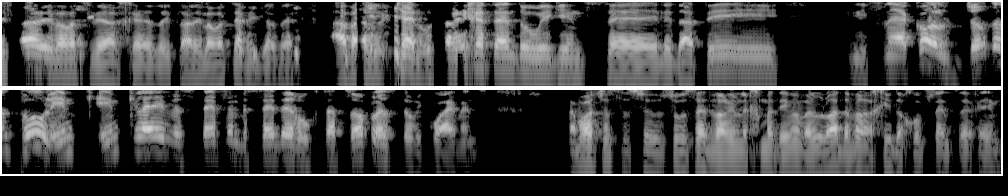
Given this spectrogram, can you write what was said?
איתו אני לא מצליח, איתו אני לא מצליח להתבלבל. אבל כן, הוא צריך את אנדרו ויגינס, אה, לדעתי, לפני הכל, ג'ורדן פול, אם, אם קליי וסטפן בסדר, הוא קצת surplus to requirements, למרות שהוא, שהוא, שהוא עושה דברים נחמדים, אבל הוא לא הדבר הכי דחוף שהם צריכים.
